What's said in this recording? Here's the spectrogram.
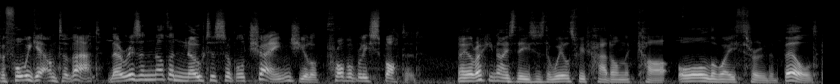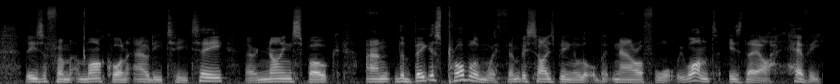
before we get onto that, there is another noticeable change you'll have probably spotted. Now you'll recognise these as the wheels we've had on the car all the way through the build. These are from a Mark 1 Audi TT, they're a 9 spoke and the biggest problem with them, besides being a little bit narrow for what we want, is they are heavy.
